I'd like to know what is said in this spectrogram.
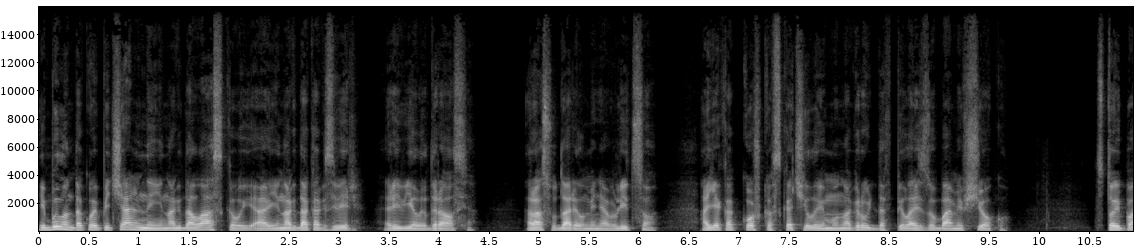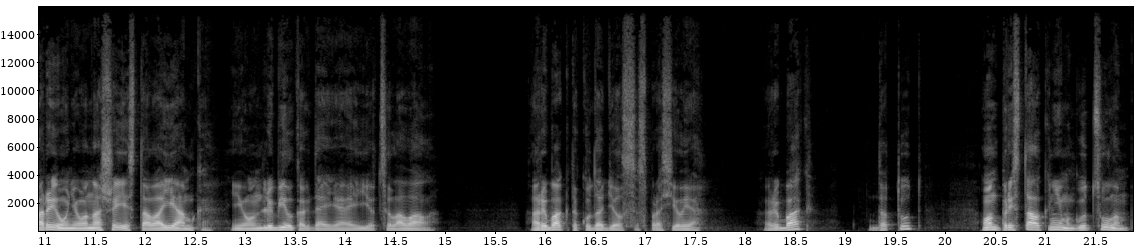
И был он такой печальный, иногда ласковый, а иногда как зверь, ревел и дрался. Раз ударил меня в лицо, а я как кошка вскочила ему на грудь да впилась зубами в щеку. С той поры у него на шее стала ямка, и он любил, когда я ее целовала. «А рыбак-то куда делся?» — спросил я. «Рыбак? Да тут». Он пристал к ним гуцулом,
